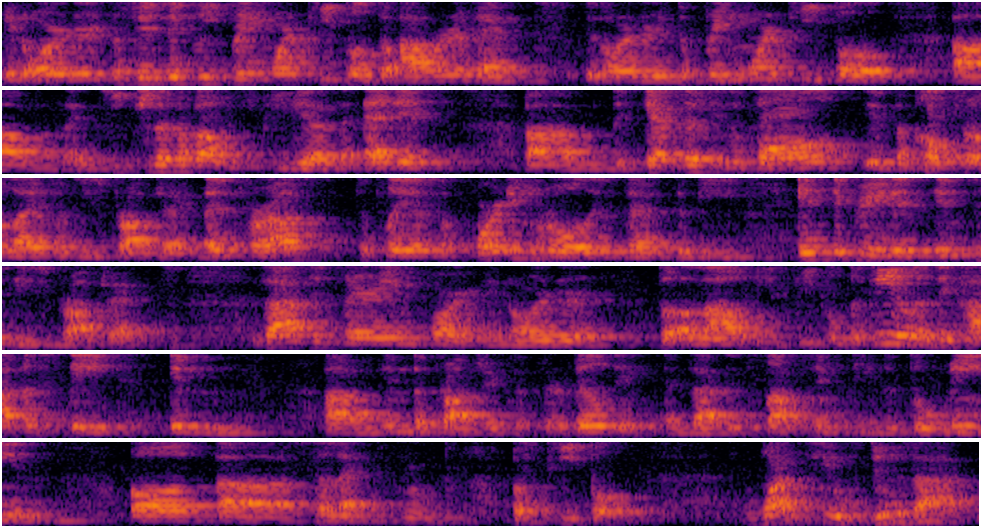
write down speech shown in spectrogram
in order to physically bring more people to our events, in order to bring more people um, and teach them about Wikipedia, to edit, um, to get them involved in the cultural life of these projects, and for us to play a supporting role in them to be integrated into these projects. That is very important in order to allow these people to feel that they have a stake in, um, in the projects that they're building, and that it's not simply the domain of a select group of people. Once you do that,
